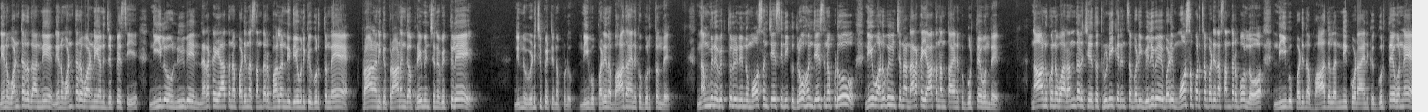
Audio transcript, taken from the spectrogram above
నేను ఒంటరి దాన్ని నేను ఒంటరి వాడిని అని చెప్పేసి నీలో నీవే నరకయాతన పడిన సందర్భాలన్నీ దేవునికి గుర్తున్నే ప్రాణానికి ప్రాణంగా ప్రేమించిన వ్యక్తులే నిన్ను విడిచిపెట్టినప్పుడు నీవు పడిన బాధ ఆయనకు గుర్తుంది. నమ్మిన వ్యక్తులు నిన్ను మోసం చేసి నీకు ద్రోహం చేసినప్పుడు నీవు అనుభవించిన నరక యాతనంతా ఆయనకు గుర్తే ఉంది. నా అనుకున్న వారందరి చేత తృణీకరించబడి వెలివేయబడి మోసపరచబడిన సందర్భంలో నీవు పడిన బాధలన్నీ కూడా ఆయనకు గుర్తే ఉన్నాయి.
